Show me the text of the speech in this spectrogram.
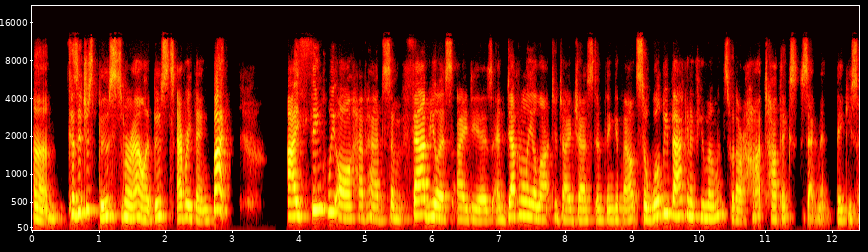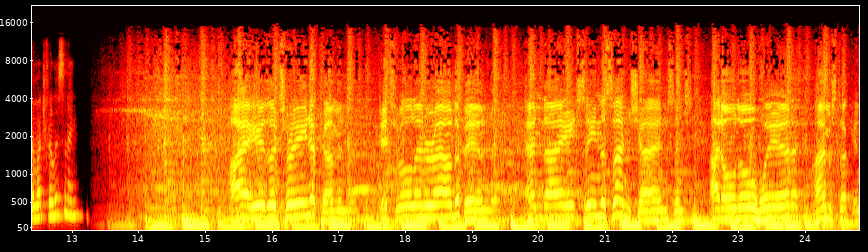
because um, it just boosts morale. It boosts everything. But I think we all have had some fabulous ideas and definitely a lot to digest and think about. So we'll be back in a few moments with our Hot Topics segment. Thank you so much for listening. I hear the train a coming, it's rolling around a bend, and I ain't seen the sunshine since I don't know when. I'm stuck in.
